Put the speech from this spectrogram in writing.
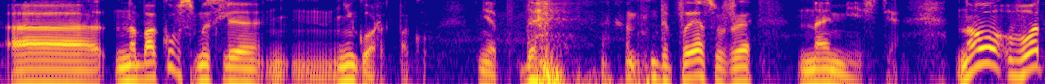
А, на боку, в смысле, не город Баку. Нет, ДПС уже на месте. Ну, вот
